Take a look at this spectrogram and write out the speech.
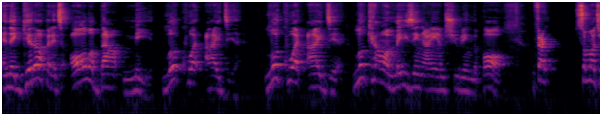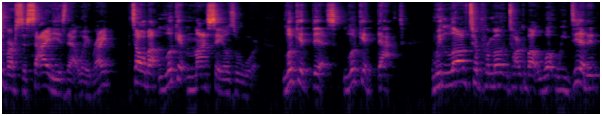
and they get up and it's all about me. Look what I did. Look what I did. Look how amazing I am shooting the ball. In fact, so much of our society is that way, right? It's all about look at my sales award. Look at this. Look at that. And we love to promote and talk about what we did. And,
